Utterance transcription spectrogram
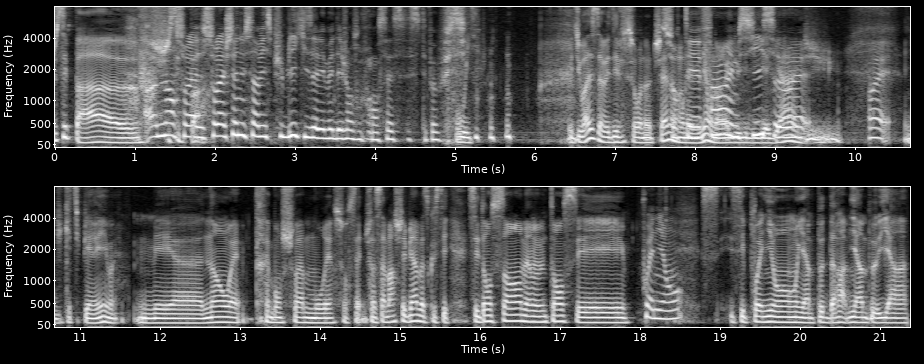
Je sais pas. euh, Ah non, sur pas. la, sur la chaîne du service public, ils allaient mettre des chansons françaises. C'était pas possible. Oui. Et tu vois, si ça avait été sur une autre chaîne, Sur à mon avis, on TF1, aurait du Lady M6, Gaga ouais. et du, Ouais. et du Katy Perry, ouais. Mais euh, non, ouais, très bon choix, mourir sur scène. Enfin, ça marchait bien parce que c'est c'est dansant, mais en même temps, c'est Poignant. c'est poignant. Il y a un peu de drame, il y a un peu, il y a,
